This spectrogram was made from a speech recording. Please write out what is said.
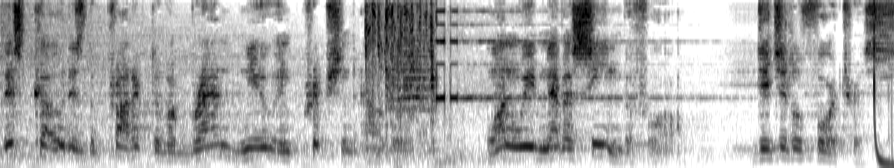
This code is the product of a brand new encryption algorithm, one we've never seen before. Digital Fortress,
